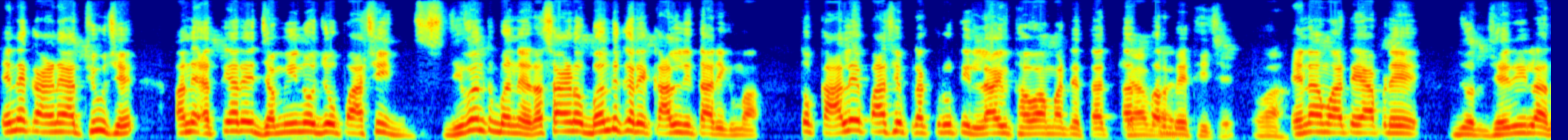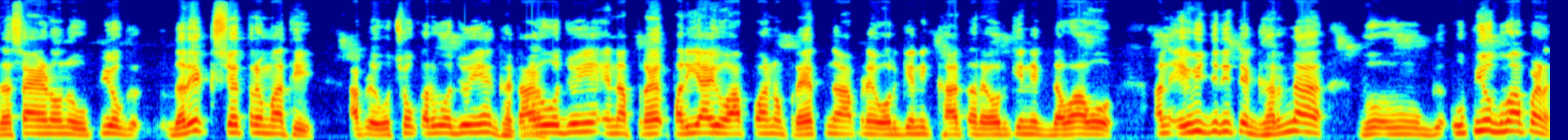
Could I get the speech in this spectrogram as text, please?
એને કારણે આ થયું છે અને અત્યારે જમીનો જો પાછી જીવંત બને રસાયણો બંધ કરે કાલની તારીખમાં તો કાલે પાછી પ્રકૃતિ લાઈવ થવા માટે તત્પર બેઠી છે. એના માટે આપણે જો ઝેરીલા રસાયણોનો ઉપયોગ દરેક ક્ષેત્રમાંથી આપણે ઓછો કરવો જોઈએ ઘટાડવો જોઈએ એના પર્યાયો આપવાનો પ્રયત્ન આપણે ઓર્ગેનિક ખાતર ઓર્ગેનિક દવાઓ અને એવી જ રીતે ઘરના ઉપયોગમાં પણ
